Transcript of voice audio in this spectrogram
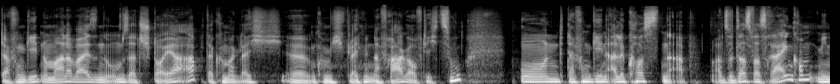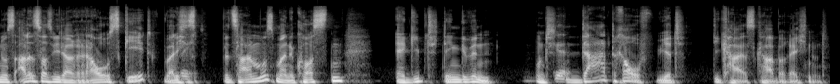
Davon geht normalerweise eine Umsatzsteuer ab. Da komme gleich, äh, komme ich gleich mit einer Frage auf dich zu. Und davon gehen alle Kosten ab. Also das, was reinkommt, minus alles, was wieder rausgeht, weil ich es bezahlen muss, meine Kosten, ergibt den Gewinn. Und ja. da drauf wird die KSK berechnet.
